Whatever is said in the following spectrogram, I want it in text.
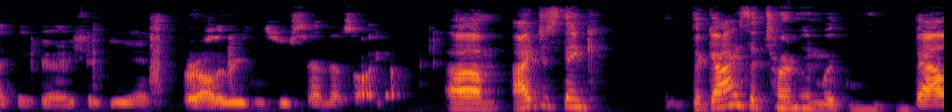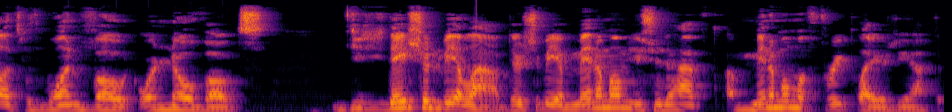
I think Barry should be in for all the reasons you said. That's all I got. Um, I just think the guys that turn in with ballots with one vote or no votes, they shouldn't be allowed. There should be a minimum. You should have a minimum of three players you have to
